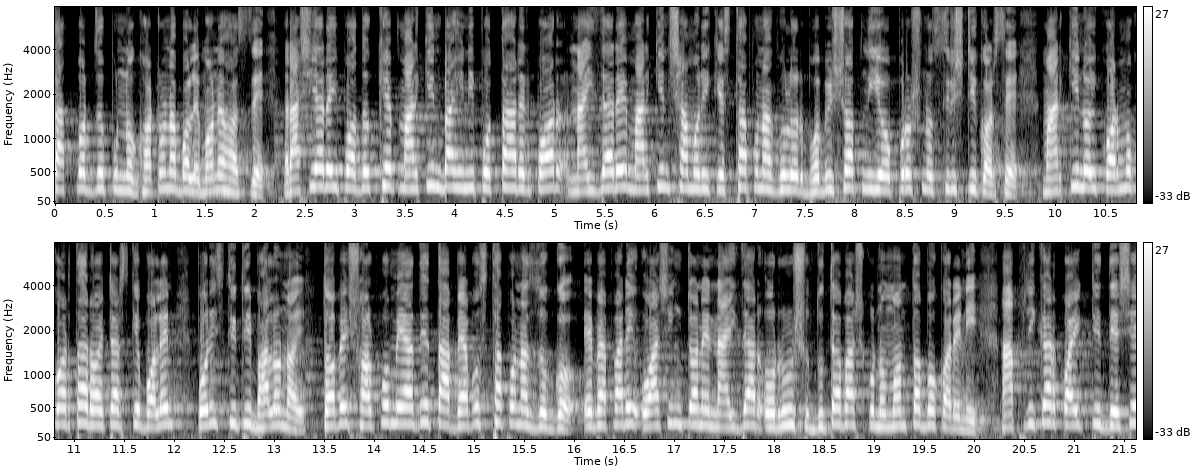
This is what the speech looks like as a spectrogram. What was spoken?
তাৎপর্যপূর্ণ ঘটনা বলে মনে হচ্ছে। রাশিয়ার এই পদক্ষেপ মার্কিন বাহিনী প্রত্যাহারের পর নাইজারে মার্কিন সামরিক স্থাপনাগুলোর ভবিষ্যৎ নিয়েও প্রশ্ন সৃষ্টি করছে। মার্কিন ওই কর্মকর্তা রয়টার্সকে বলেন, পরিস্থিতি ভালো নয়, তবে স্বল্প মেয়াদে তা ব্যবস্থাপনাযোগ্য। এ ব্যাপারে ওয়াশিংটনে নাইজার ও রুশ দূতাবাস কোনো মন্তব্য করেনি। আফ্রিকার কয়েকটি দেশে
